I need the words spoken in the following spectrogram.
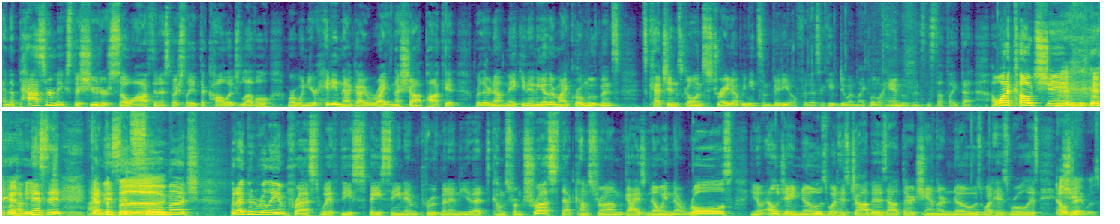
And the passer makes the shooter so often, especially at the college level, where when you're hitting that guy right in the shot pocket, where they're not making any other micro movements, it's catching, it's going straight up. We need some video for this. I keep doing like little hand movements and stuff like that. I want to coach Shane. I miss it. I miss it so much. But I've been really impressed with the spacing improvement, and that comes from trust. That comes from guys knowing their roles. You know, LJ knows what his job is out there. Chandler knows what his role is. LJ was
